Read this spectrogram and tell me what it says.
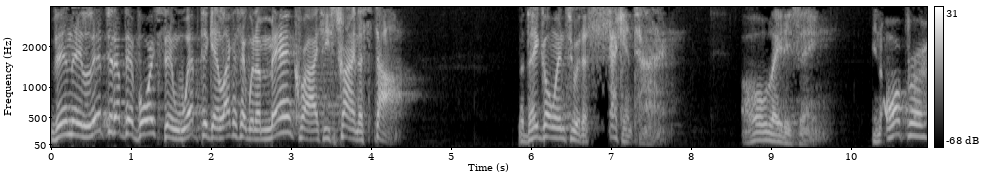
Then they lifted up their voice and wept again. Like I said, when a man cries, he's trying to stop. But they go into it a second time a whole lady thing. And Orpah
